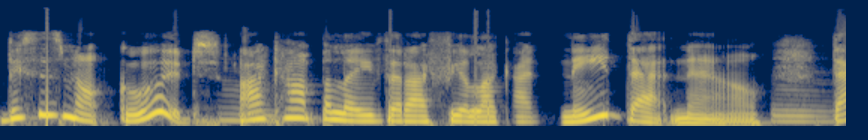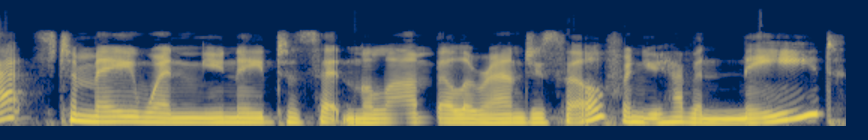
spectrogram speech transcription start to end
this is not good. Mm. I can't believe that I feel like I need that now. Mm. That's to me when you need to set an alarm bell around yourself and you have a need need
